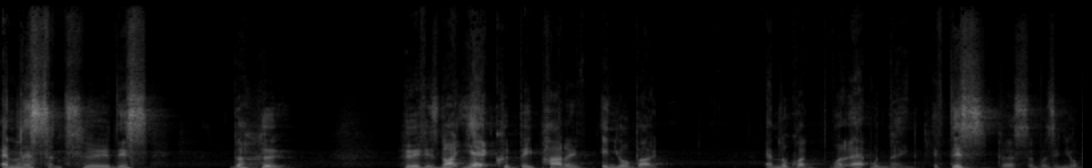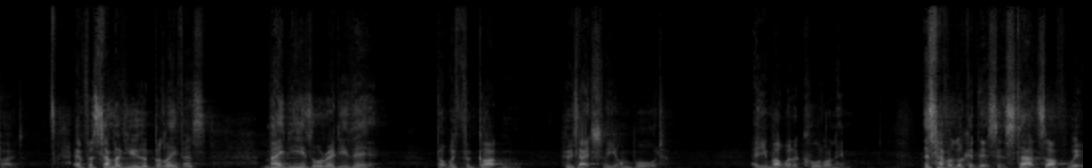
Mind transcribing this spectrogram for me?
and listen to this the who who, if he's not yet, could be part of in your boat. And look what, what that would mean if this person was in your boat. And for some of you who are believers, maybe he's already there, but we've forgotten who's actually on board. And you might want to call on him. Let's have a look at this. It starts off with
